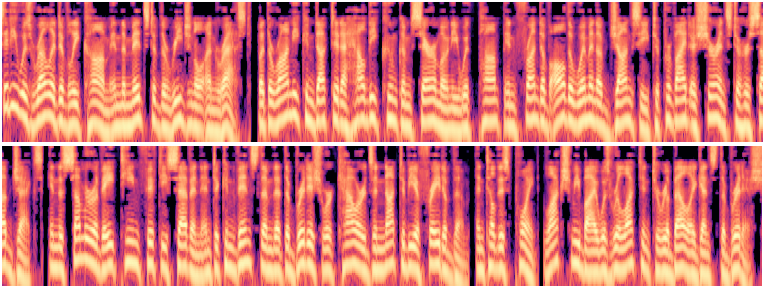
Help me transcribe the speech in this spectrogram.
city was relatively calm in the midst of the regional unrest, but the Rani conducted a Haldi Kumkum ceremony with pomp in front of all the women of Jhansi to provide assurance to her subjects, in the summer of 1857 and to convince them that the British were cowards and not to be afraid of them. Until this point, Lakshmibai was reluctant to rebel against the British.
